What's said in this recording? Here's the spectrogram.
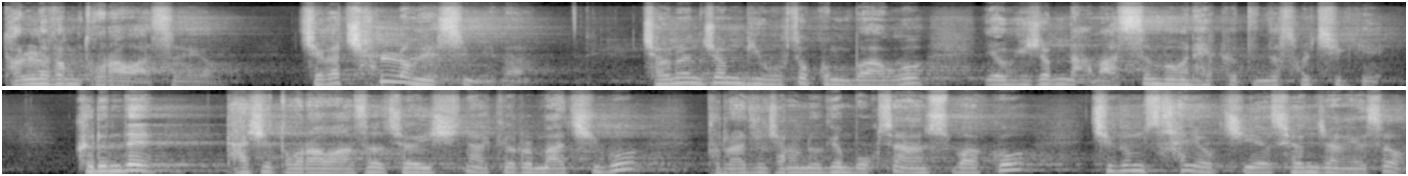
덜러덩 돌아왔어요. 제가 철렁했습니다. 저는 좀 미국에서 공부하고 여기 좀 남았으면 했거든요, 솔직히. 그런데 다시 돌아와서 저희 신학교를 마치고 브라질 장로교 목사 안수 받고 지금 사역지의 현장에서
